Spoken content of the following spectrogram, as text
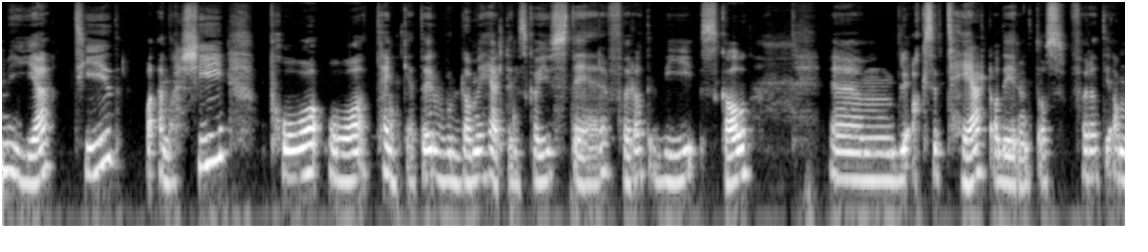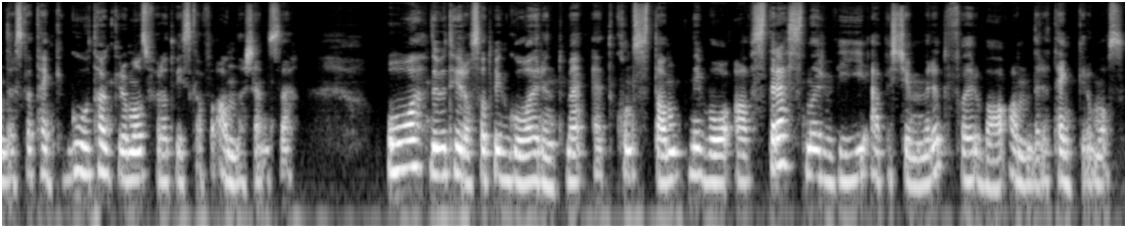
mye tid og energi på å tenke etter hvordan vi hele tiden skal justere for at vi skal um, bli akseptert av de rundt oss. For at de andre skal tenke gode tanker om oss, for at vi skal få anerkjennelse. Og det betyr også at vi går rundt med et konstant nivå av stress når vi er bekymret for hva andre tenker om oss.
